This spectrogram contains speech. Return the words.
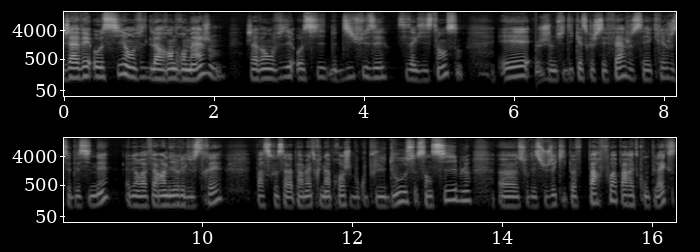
j'avais aussi envie de leur rendre hommage. J'avais envie aussi de diffuser ces existences. Et je me suis dit, qu'est-ce que je sais faire? Je sais écrire, je sais dessiner. Eh bien, on va faire un livre illustré parce que ça va permettre une approche beaucoup plus douce, sensible, euh, sur des sujets qui peuvent parfois paraître complexes,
